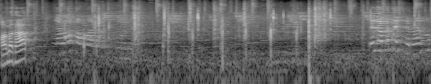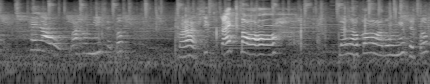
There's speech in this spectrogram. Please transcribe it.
พร้อมไหมครับ มาซิกแซกต่อ แล้วเราก็มาตรงนี้เสร็จปุ๊บ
